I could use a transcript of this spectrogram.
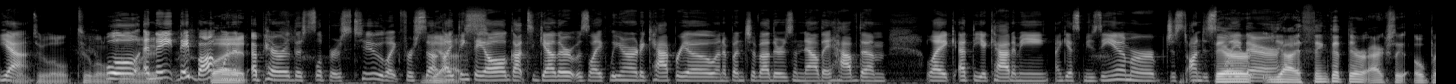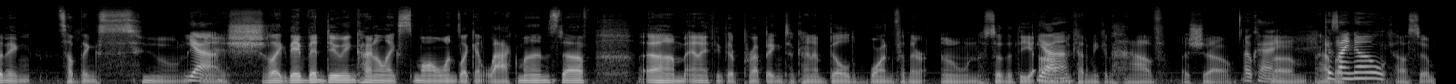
Yeah. too little, too little. Well, and they they bought one a, a pair of the slippers too. Like for some, I think they all got together. It was like Leonardo DiCaprio and a bunch of others, and now they have them like at the Academy, I guess, museum or just on display there. yeah i think that they're actually opening something soon Yeah. like they've been doing kind of like small ones like at lacma and stuff um and i think they're prepping to kind of build one for their own so that the Yeah. um, academy can have a show Okay. um, have 'Cause a I know- costume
